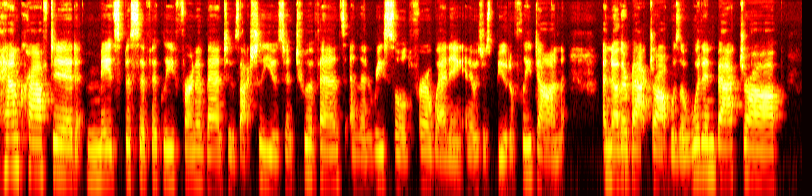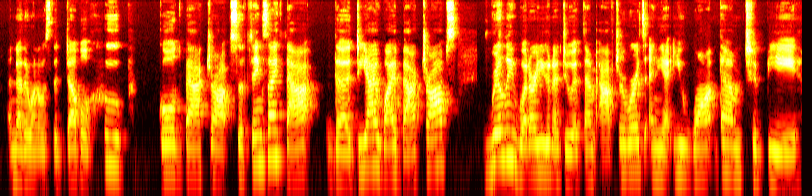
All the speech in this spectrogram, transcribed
handcrafted, made specifically for an event. It was actually used in two events and then resold for a wedding, and it was just beautifully done. Another backdrop was a wooden backdrop. Another one was the double hoop gold backdrop. So things like that, the DIY backdrops, really what are you going to do with them afterwards? And yet you want them to be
